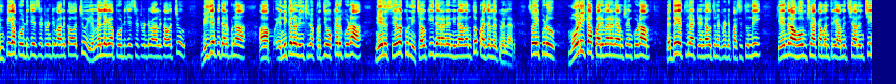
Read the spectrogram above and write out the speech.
ఎంపీగా పోటీ చేసినటువంటి వాళ్ళు కావచ్చు ఎమ్మెల్యేగా పోటీ చేసినటువంటి వాళ్ళు కావచ్చు బీజేపీ తరపున ఎన్నికల్లో నిలిచిన ప్రతి ఒక్కరు కూడా నేను సేవకుణ్ణి చౌకీదార్ అనే నినాదంతో ప్రజల్లోకి వెళ్ళారు. సో ఇప్పుడు మోడీకా పరివార్ అనే అంశం కూడా పెద్ద ఎత్తున ట్రెండ్ అవుతున్నటువంటి పరిస్థితి ఉంది. కేంద్ర హోంశాఖ మంత్రి అమిత్ షా నుంచి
